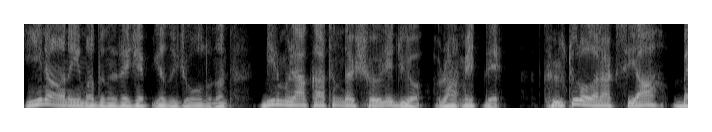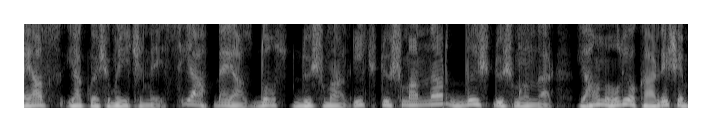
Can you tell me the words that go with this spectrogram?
Yine anayım adını Recep Yazıcıoğlu'nun bir mülakatında şöyle diyor rahmetli kültür olarak siyah beyaz yaklaşımı içindeyiz. Siyah beyaz, dost düşman, iç düşmanlar, dış düşmanlar. Ya ne oluyor kardeşim?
